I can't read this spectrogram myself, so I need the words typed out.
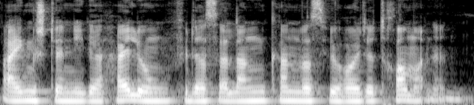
eigenständige Heilung für das erlangen kann, was wir heute Trauma nennen.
